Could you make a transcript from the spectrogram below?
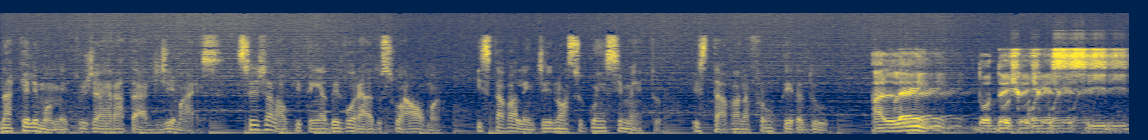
naquele momento já era tarde demais. Seja lá o que tenha devorado sua alma, estava além de nosso conhecimento. Estava na fronteira do além do desconhecido.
